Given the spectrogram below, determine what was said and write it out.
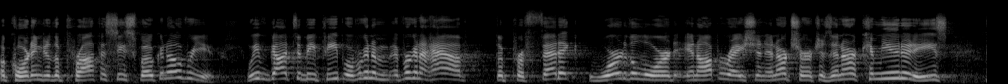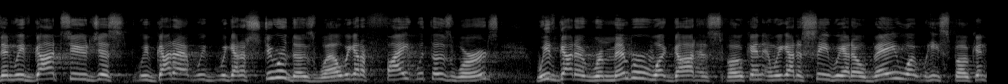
according to the prophecy spoken over you. We've got to be people. If we're going to, have the prophetic word of the Lord in operation in our churches, in our communities, then we've got to just, we've got to, we, we got to steward those well. We got to fight with those words. We've got to remember what God has spoken, and we got to see, we got to obey what He's spoken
